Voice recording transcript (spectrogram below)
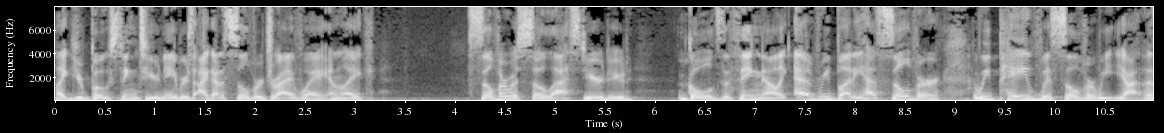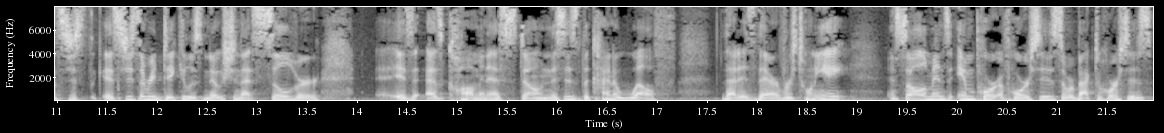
like you're boasting to your neighbors, I got a silver driveway. And like, silver was so last year, dude. Gold's the thing now. Like everybody has silver. We pave with silver. We, yeah, that's just, it's just a ridiculous notion that silver is as common as stone. This is the kind of wealth that is there. Verse 28, and Solomon's import of horses, so we're back to horses,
